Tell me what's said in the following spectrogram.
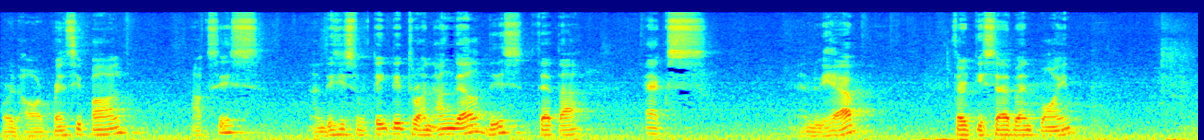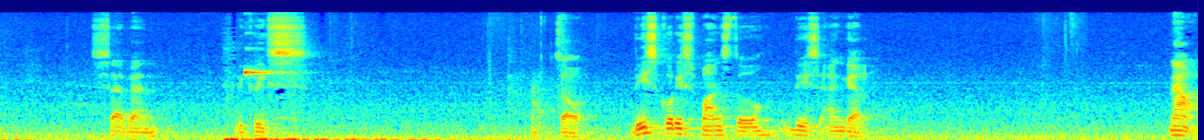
for our principal axis. And this is rotated through an angle this theta x. And we have 37.7 degrees. So this corresponds to this angle. Now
